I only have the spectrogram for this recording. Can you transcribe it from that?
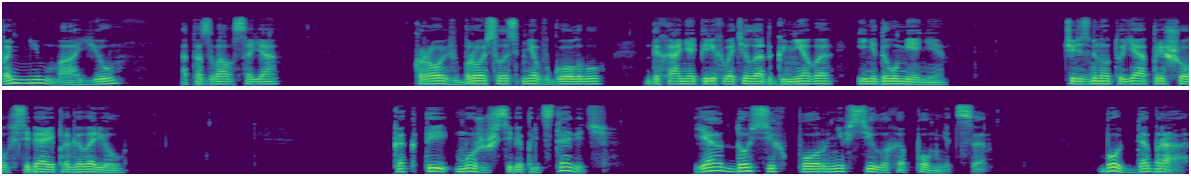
«Понимаю», — отозвался я. Кровь бросилась мне в голову, дыхание перехватило от гнева и недоумения. Через минуту я пришел в себя и проговорил. «Как ты можешь себе представить, я до сих пор не в силах опомниться. Будь добра,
